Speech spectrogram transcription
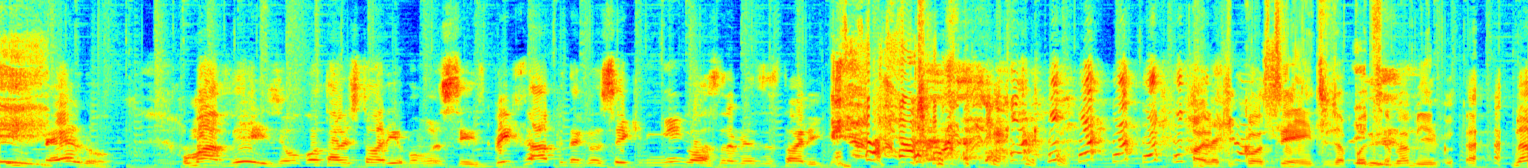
inferno. Uma vez eu vou contar uma historinha pra vocês, bem rápida, que eu sei que ninguém gosta das minhas historinhas. Olha que consciente, já pode ser meu amigo. Não,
